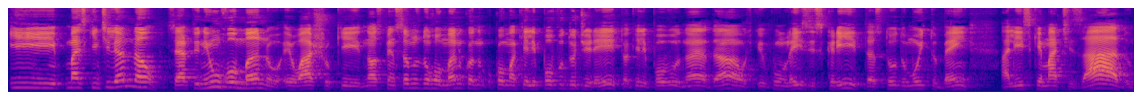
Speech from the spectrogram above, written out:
E, mas Quintiliano não, certo? E nenhum romano, eu acho que nós pensamos no romano como, como aquele povo do direito, aquele povo né, com leis escritas, tudo muito bem ali esquematizado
